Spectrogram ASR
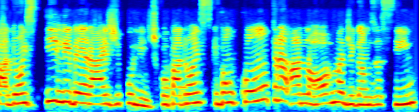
padrões iliberais de política, ou padrões que vão contra a norma, digamos assim,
